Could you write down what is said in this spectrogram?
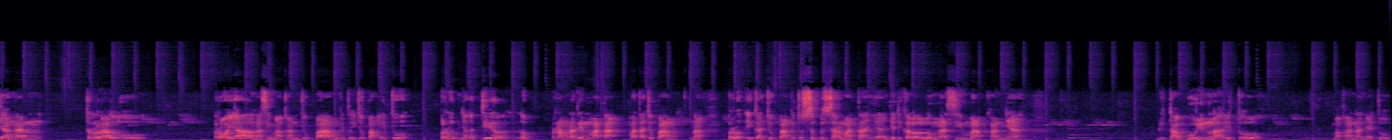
jangan terlalu royal ngasih makan cupang gitu. Cupang itu perutnya kecil. Lo pernah merhatiin mata mata cupang? Nah perut ikan cupang itu sebesar matanya. Jadi kalau lo ngasih makannya ditaburin lah itu makanannya itu.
